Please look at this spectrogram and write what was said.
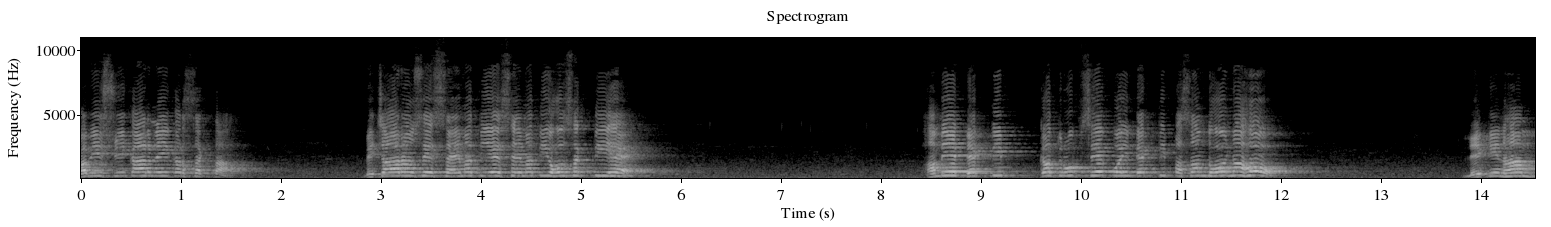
कभी स्वीकार नहीं कर सकता। विचारों से सहमति सहमति हो सकती है। हमें व्यक्तिगत रूप से कोई व्यक्ति पसंद हो ना हो, लेकिन हम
